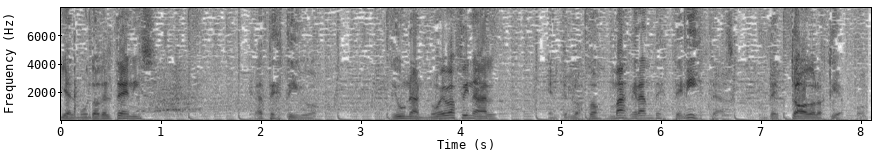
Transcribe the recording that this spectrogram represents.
Y el mundo del tenis era testigo de una nueva final entre los dos más grandes tenistas de todos los tiempos.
